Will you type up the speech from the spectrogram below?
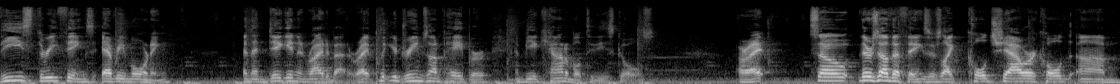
these three things every morning and then dig in and write about it, right? Put your dreams on paper and be accountable to these goals. All right? So there's other things. There's like cold shower, cold um,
